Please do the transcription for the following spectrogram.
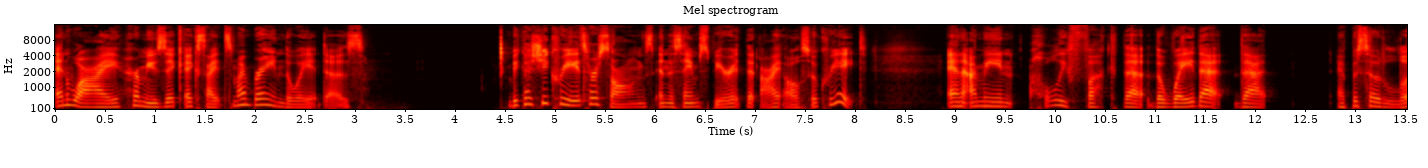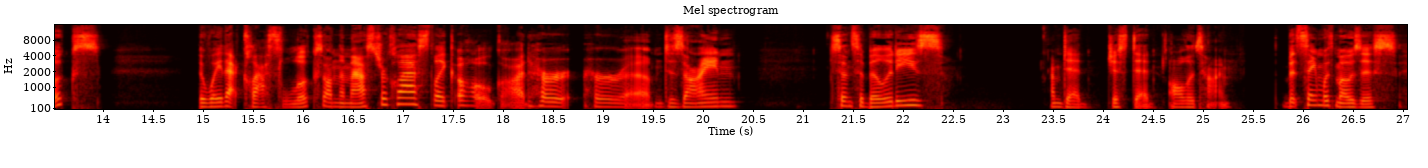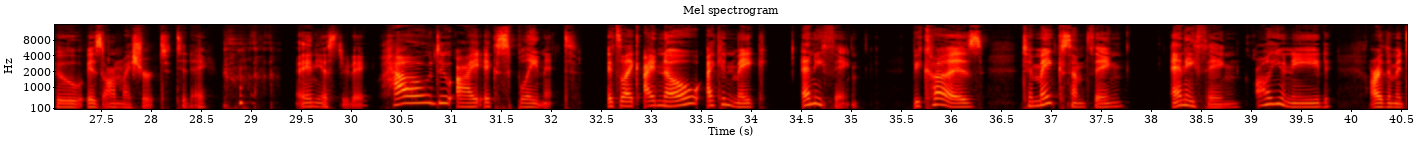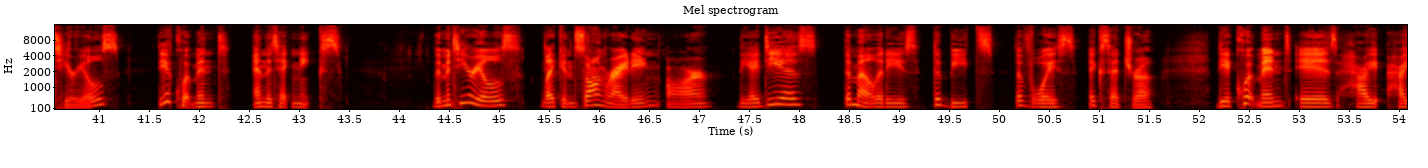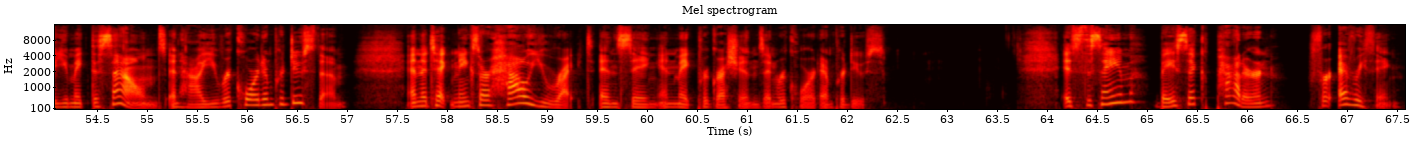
And why her music excites my brain the way it does. Because she creates her songs in the same spirit that I also create. And I mean, holy fuck, the the way that that episode looks the way that class looks on the master class like oh god her her um, design sensibilities i'm dead just dead all the time. But same with moses who is on my shirt today and yesterday. How do i explain it? It's like i know i can make anything because to make something anything all you need are the materials the equipment and the techniques the materials, like in songwriting, are the ideas, the melodies, the beats, the voice, etc. The equipment is how you, how you make the sounds and how you record and produce them. And the techniques are how you write and sing and make progressions and record and produce. It's the same basic pattern for everything.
